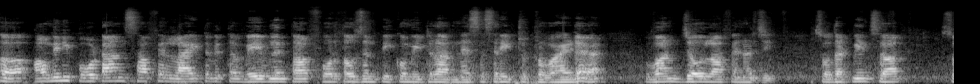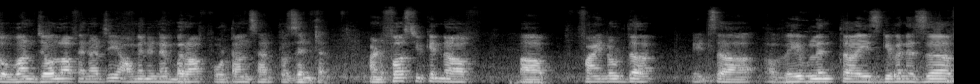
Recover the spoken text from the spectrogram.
uh, how many photons of a light with a wavelength of 4000 picometer are necessary to provide a 1 joule of energy? So that means uh, so 1 joule of energy how many number of photons are present? And first you can uh, uh, find out the its uh, wavelength uh, is given as uh,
